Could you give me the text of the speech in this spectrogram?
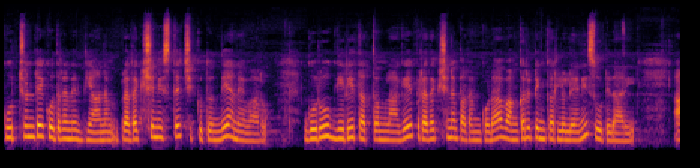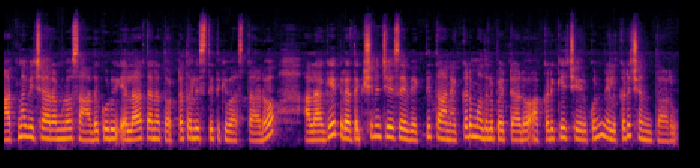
కూర్చుంటే కుదరని ధ్యానం ప్రదక్షిణిస్తే చిక్కుతుంది అనేవారు. గురు గిరి తత్వంలాగే ప్రదక్షిణ పదం కూడా వంకరు టింకర్లు లేని సూటిదారి. ఆత్మ విచారంలో సాధకుడు ఎలా తన తొట్టతొలి స్థితికి వస్తాడో అలాగే ప్రదక్షిణ చేసే వ్యక్తి తానెక్కడ మొదలుపెట్టాడో అక్కడికే చేరుకుని నిలకడ చెందుతారు.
